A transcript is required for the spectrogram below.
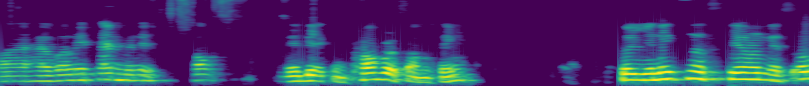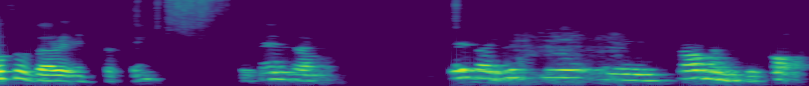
I have only 10 minutes. Maybe I can cover something. So uniqueness theorem is also very interesting. It says that if I give you a problem to solve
